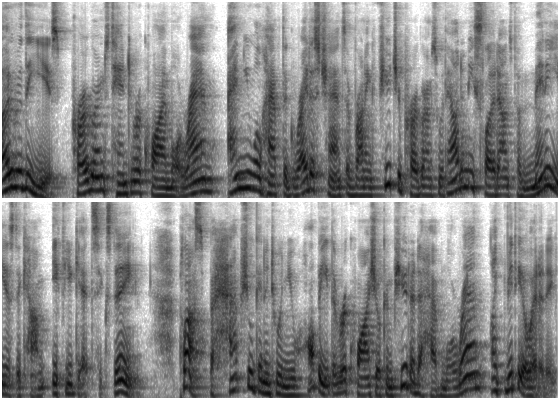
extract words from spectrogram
Over the years, programs tend to require more RAM, and you will have the greatest chance of running future programs without any slowdowns for many years to come if you get 16. Plus, perhaps you'll get into a new hobby that requires your computer to have more RAM, like video editing.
